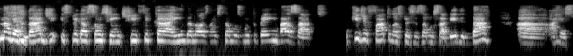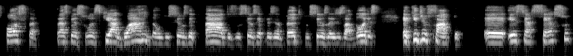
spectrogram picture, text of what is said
Na verdade, explicação científica ainda nós não estamos muito bem embasados. O que de fato nós precisamos saber e dar a, a resposta para as pessoas que aguardam dos seus deputados, dos seus representantes, dos seus legisladores, é que de fato é, esse acesso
